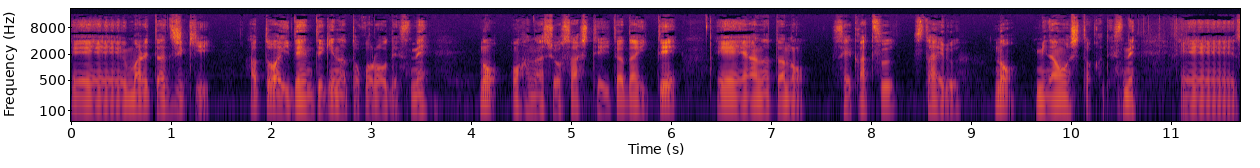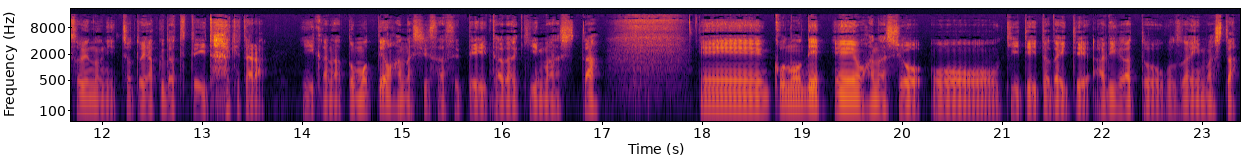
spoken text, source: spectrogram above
え、生まれた時期、あとは遺伝的なところをですね、のお話をさせていただいて、えー、あなたの生活スタイルの見直しとかですね、えそういうのにちょっと役立てていただけたらいいかなと思ってお話しさせていただきました。えー、こので、えー、お話を聞いていただいてありがとうございました。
